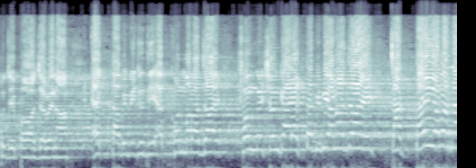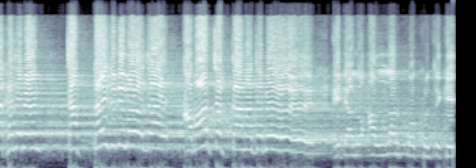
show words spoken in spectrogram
খুঁজে পাওয়া যাবে না। একটা বিবি যদি এখন মারা যায়, সঙ্গে সঙ্গে আর একটা বিবি আনা যায়, চারটাই আবার রাখা যাবে চারটাই যদি মারা যায় আবার চারটা আনা যাবে। এটা হলো আল্লাহর পক্ষ থেকে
